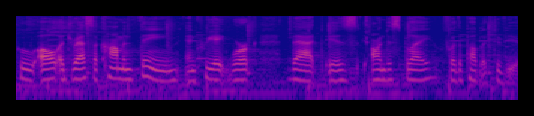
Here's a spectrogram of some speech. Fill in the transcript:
who all address a common theme and create work that is on display for the public to view.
